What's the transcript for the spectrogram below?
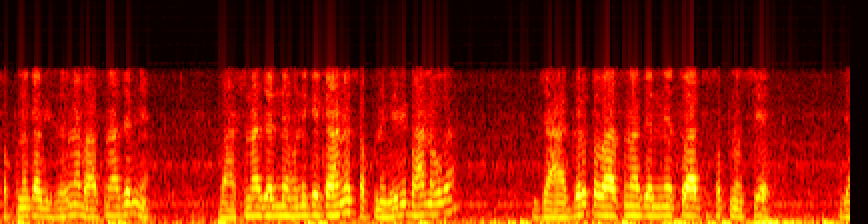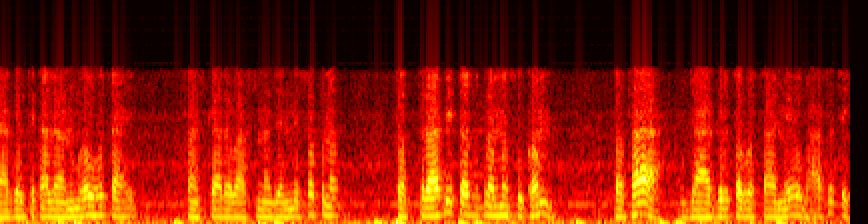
स्वप्न का विशेषण है वासनाजन्य। वासनाजन्य होने के कारण स्वप्न में भी भान होगा। जागृत वासनाजन्य तो स्वप्न से जागृत काल अनुभव होता है। संस्कार वासना जन्य स्वप्न। तथा तद ब्रह्म सुखम तथा जागृत अवस्था में वो भाषते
